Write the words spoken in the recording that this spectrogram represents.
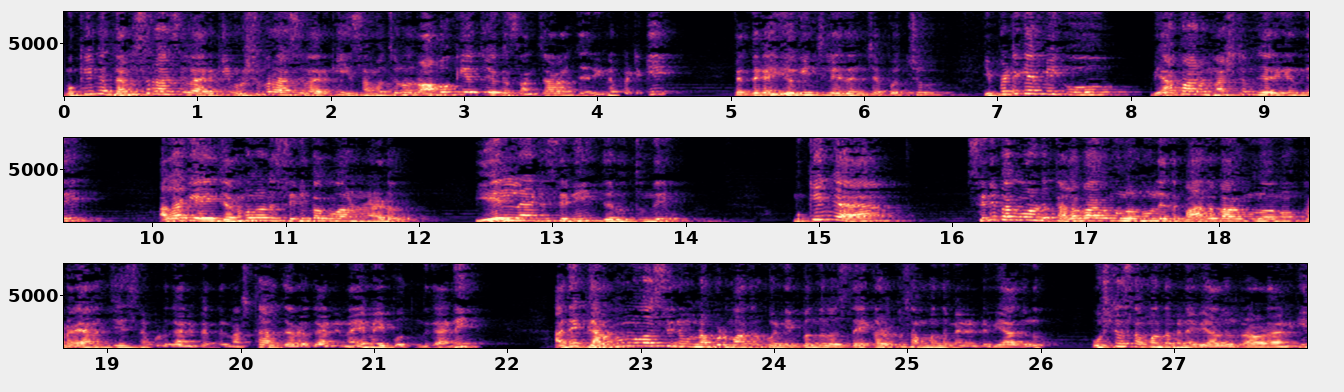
ముఖ్యంగా ధనుసు రాశి వారికి వృషభ రాశి వారికి ఈ సంవత్సరం రాహుకేతు యొక్క సంచారం జరిగినప్పటికీ పెద్దగా యోగించలేదని చెప్పొచ్చు. ఇప్పటికే మీకు వ్యాపార నష్టం జరిగింది. అలాగే జన్మలోని శని భగవాన్ ఉన్నాడు. ఏలినాటి శని జరుగుతుంది. ముఖ్యంగా శని భగవానుడు తల భాగంలోనూ లేదా పాద భాగంలోనూ ప్రయాణం చేసినప్పుడు కానీ పెద్ద నష్టాలు జరగగానే కానీ నయమైపోతుంది కానీ అదే గర్భంలో శని ఉన్నప్పుడు మాత్రం కొన్ని ఇబ్బందులు వస్తాయి. కడుపు సంబంధమైన వ్యాధులు ఉష్ణ సంబంధమైన వ్యాధులు రావడానికి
